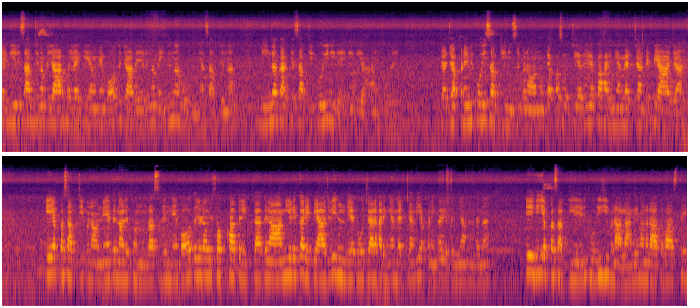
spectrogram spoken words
ਹੈਗੀ। ਜਿਹੜੀ ਸਬਜ਼ੀਆਂ ਬਾਜ਼ਾਰ ਤੋਂ ਲੈ ਕੇ ਆਉਂਦੇ ਹਾਂ, ਬਹੁਤ ਜ਼ਿਆਦਾ ਜਿਹੜੀਆਂ ਮਹਿੰਗੀਆਂ ਹੋ ਗਈਆਂ ਸਬਜ਼ੀਆਂ। ਮੀਂਹ ਦਾ ਕਰਕੇ ਸਬਜ਼ੀ ਕੋਈ ਨਹੀਂ ਰਹਿ ਗਈ ਆਪਣੇ ਕੋਲੇ। ਤੇ ਅੱਜ ਆਪਣੇ ਵੀ ਕੋਈ ਸਬਜ਼ੀ ਨਹੀਂ ਸੀ ਬਣਾਉਣ ਨੂੰ ਤੇ ਆਪਾਂ ਸੋਚਿਆ ਵੀ ਆਪਾਂ ਹਰੀਆਂ ਮਿਰਚਾਂ ਤੇ ਪਿਆਜ਼ ਆ, ਇਹ ਆਪਾਂ ਸਬਜ਼ੀ ਬਣਾਉਂਦੇ ਆ ਤੇ ਨਾਲੇ ਤੁਹਾਨੂੰ ਦੱਸ ਦਿੰਨੇ ਆ ਬਹੁਤ ਜਿਹੜਾ ਵੀ ਸੌਖਾ ਤਰੀਕਾ ਤੇ ਆਮ ਹੀ ਜਿਹੜੇ ਘਰੇ ਪਿਆਜ਼ ਵੀ ਹੁੰਦੇ ਆ, ਦੋ ਚਾਰ ਹਰੀਆਂ ਮਿਰਚਾਂ ਵੀ ਆਪਣੇ ਘਰੇ ਪਈਆਂ ਹੁੰਦੀਆਂ। ਇਹੀ ਆਪਾਂ ਸਬਜ਼ੀ ਹੈ ਜਿਹੜੀ ਥੋੜੀ ਜੀ ਬਣਾ ਲਾਂਗੇ ਹੁਣ ਰਾਤ ਵਾਸਤੇ।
